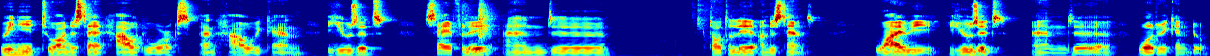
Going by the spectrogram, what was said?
we need to understand how it works and how we can use it safely and uh, totally understand why we use it and uh, what we can do.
